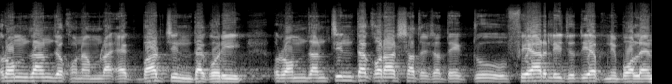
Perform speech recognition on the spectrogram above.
রমজান যখন আমরা একবার চিন্তা করি রমজান চিন্তা করার সাথে সাথে একটু ফেয়ারলি যদি আপনি বলেন,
